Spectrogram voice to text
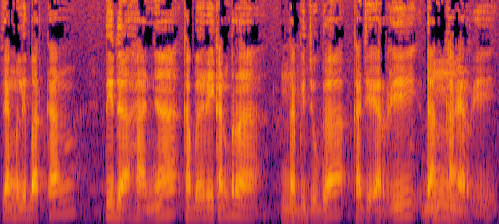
yang melibatkan tidak hanya KBRI Canberra, tapi juga KJRI dan KRI,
